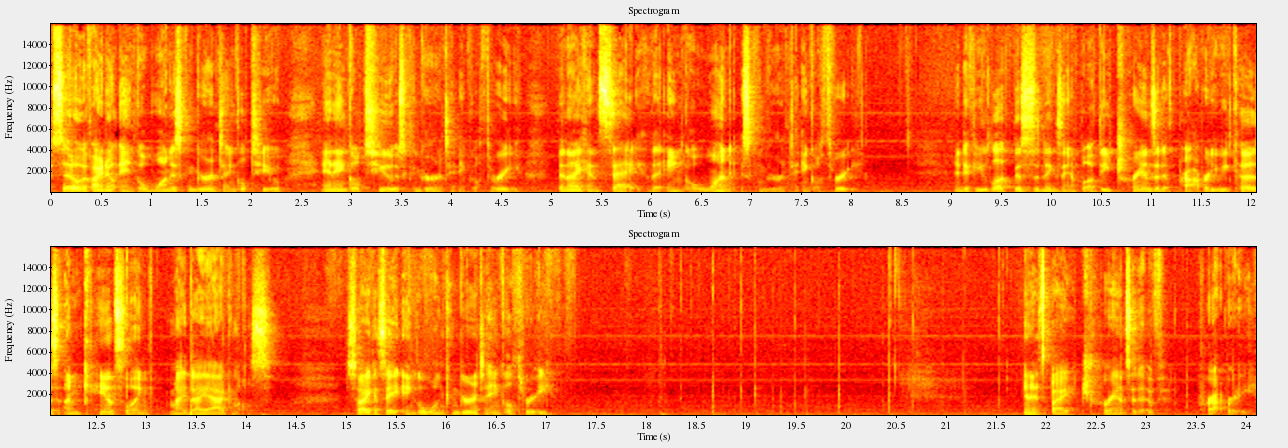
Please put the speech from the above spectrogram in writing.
So if I know angle 1 is congruent to angle 2, and angle 2 is congruent to angle 3, then I can say that angle 1 is congruent to angle 3. And if you look, this is an example of the transitive property because I'm canceling my diagonals. So I can say angle 1 congruent to angle 3, and it's by transitive property.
